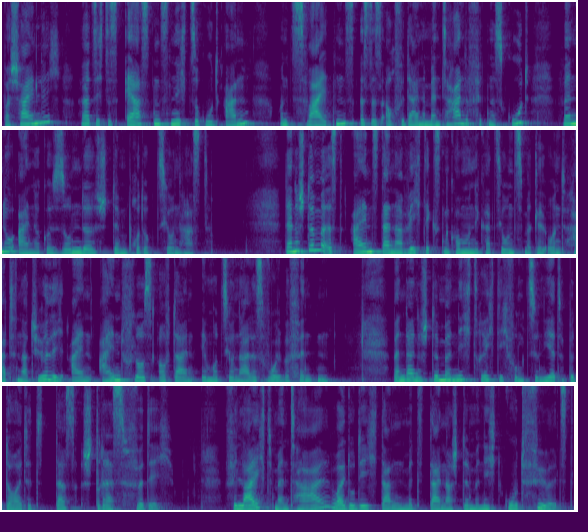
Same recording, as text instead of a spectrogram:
Wahrscheinlich hört sich das erstens nicht so gut an und zweitens ist es auch für deine mentale Fitness gut, wenn du eine gesunde Stimmproduktion hast. Deine Stimme ist eins deiner wichtigsten Kommunikationsmittel und hat natürlich einen Einfluss auf dein emotionales Wohlbefinden. Wenn deine Stimme nicht richtig funktioniert, bedeutet das Stress für dich. Vielleicht mental, weil du dich dann mit deiner Stimme nicht gut fühlst.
